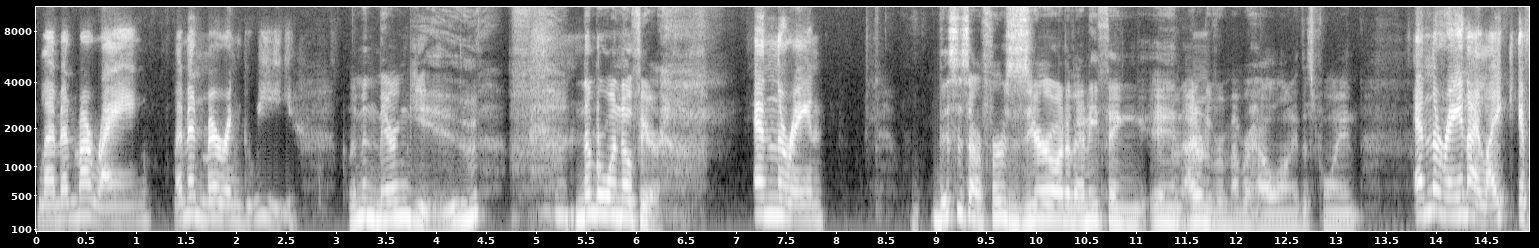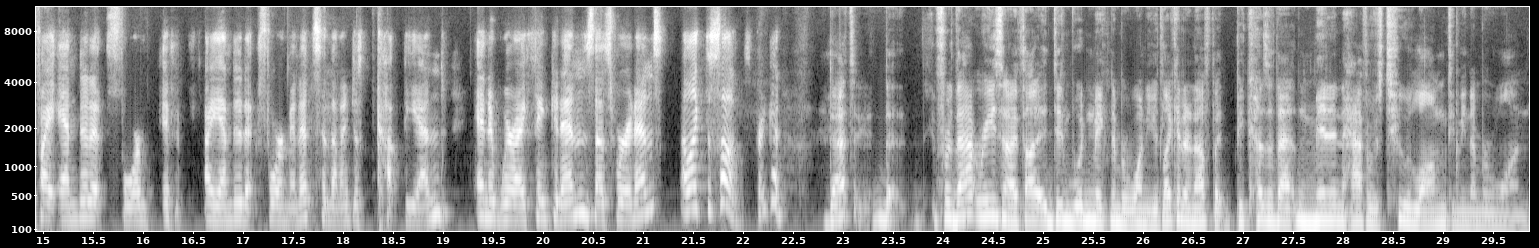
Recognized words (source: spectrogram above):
Lemon meringue. Lemon meringue. Lemon meringue. Number one, no fear. And the Reign. This is our first zero out of anything in I don't even remember how long at this point. And the Reign I like if I ended at four if I ended at four minutes and then I just cut the end and where I think it ends, that's where it ends. I like the song. It's pretty good. That's th- for that reason I thought it didn't wouldn't make number one. You'd like it enough, but because of that minute and a half, it was too long to be number one.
